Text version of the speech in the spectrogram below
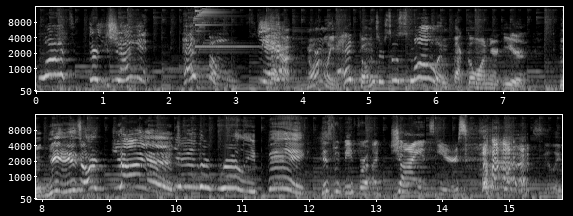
What? They're giant headphones. Yeah! Normally headphones are so small and that go on your ear. But these are giant! Yeah, they're really big. This would be for a giant's ears. That's silly.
